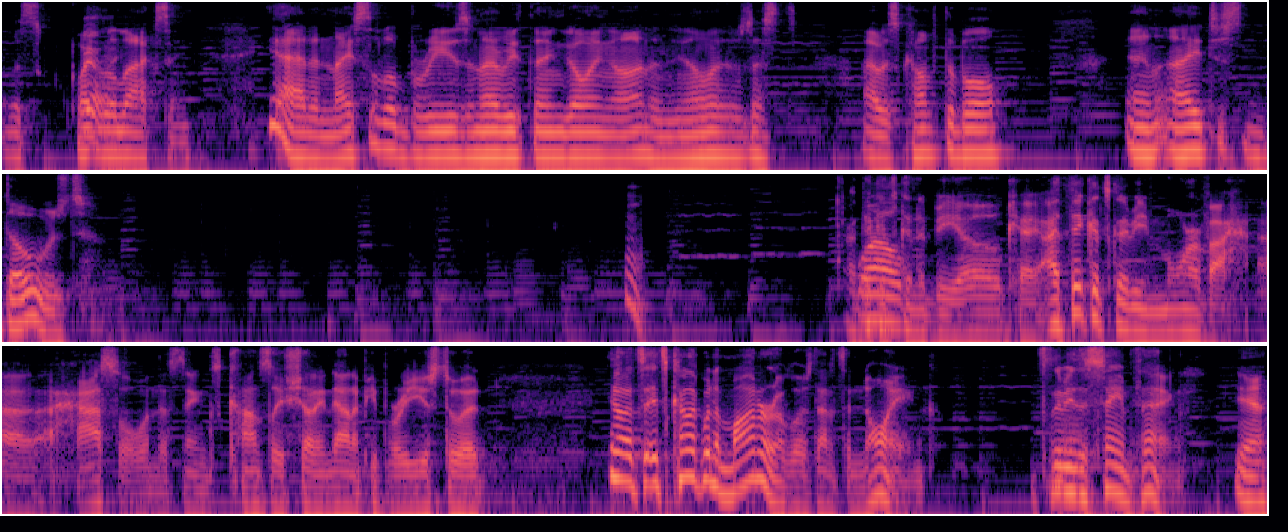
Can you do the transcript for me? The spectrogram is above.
it was quite Really? relaxing yeah, I had a nice little breeze and everything going on, and you know, it was just, I was comfortable, and I just dozed. Hmm. I think Well- it's going to be okay. I think it's going to be more of a, a, a hassle when this thing's constantly shutting down and people are used to it. You know, it's it's kind of like when a monorail goes down. It's annoying. It's going to be the same thing. Yeah.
